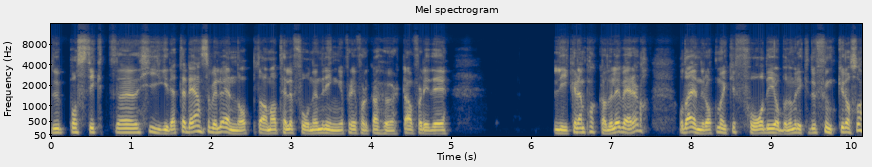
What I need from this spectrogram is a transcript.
du på sikt eh, higer etter det, så vil du ende opp da med at telefonen din ringer fordi folk har hørt deg, fordi de liker den pakka du leverer. da. Og da ender du opp med å ikke få de jobbene hvor ikke du funker også.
